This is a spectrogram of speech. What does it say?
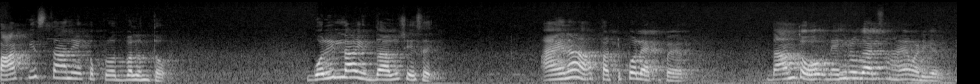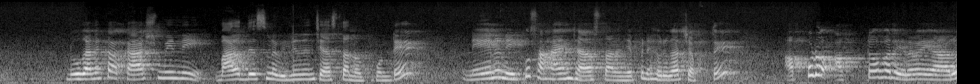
పాకిస్తాన్ యొక్క ప్రోద్బలంతో గొరిల్లా యుద్ధాలు చేశాయి. ఆయన తట్టుకోలేకపోయారు. దాంతో నెహ్రూ గారి సహాయం అడిగారు. నువ్వు కనుక కాశ్మీర్ని భారతదేశంలో విలీనం చేస్తాను ఒప్పుకుంటే నేను నీకు సహాయం చేస్తానని చెప్పి నెహ్రూ గారు చెప్తే అప్పుడు అక్టోబర్ ఇరవై ఆరు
